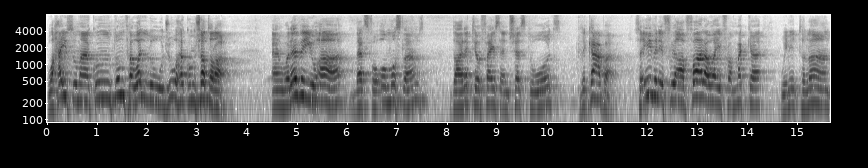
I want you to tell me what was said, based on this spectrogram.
وَحَيْثُمَا كُنْتُمْ فَوَلُّوا وُجُوهَكُمْ شَطْرًا And wherever you are, that's for all Muslims, direct your face and chest towards the Kaaba. So even if we are far away from Mecca, we need to learn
